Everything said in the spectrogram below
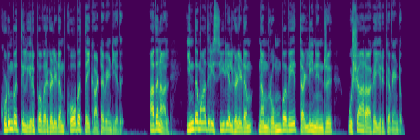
குடும்பத்தில் இருப்பவர்களிடம் கோபத்தை காட்ட வேண்டியது. அதனால் இந்த மாதிரி சீரியல்களிடம் நம் ரொம்பவே தள்ளி நின்று உஷாராக இருக்க வேண்டும்.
